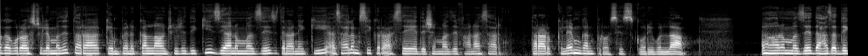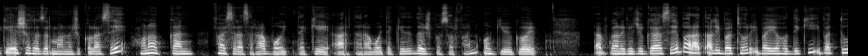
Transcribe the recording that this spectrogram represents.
আগাগুড়া অস্ট্রেলিয়ার মাঝে তারা ক্যাম্পেন কান লঞ্চ করেছে দেখি জিয়ান মাঝে তারা নাকি অ্যাসাইলাম সিকার আছে এদেশের মাঝে ফানা সার তারার ক্লেম গান প্রসেস করি বললা এখন মাঝে হাজার দিকে সাত হাজার মানুষ সকল আছে। হনকান ফয়সলা সারা বই থাকে আর তারা বই থাকে দশ বছর ফান অগিয়ে গই আফগান রিফিউজিগা আছে বারাত আলী বাঠর ইবা ইহ দেখি ইবা তু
